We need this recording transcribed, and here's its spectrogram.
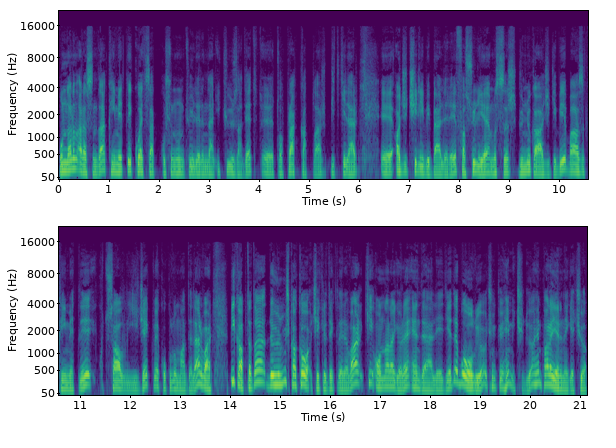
Bunların arasında kıymetli Quetzak kuşunun tüylerinden 200 adet e, toprak kaplar, bitkiler, e, acı çili biberleri, fasulye, mısır, günlük ağacı gibi bazı kıymetli kutsal yiyecek ve kokulu maddeler var. Bir kapta da dövülmüş kakao çekirdekleri var ki onlara göre en değerli hediye de bu oluyor. Çünkü hem içiliyor hem para yerine geçiyor.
